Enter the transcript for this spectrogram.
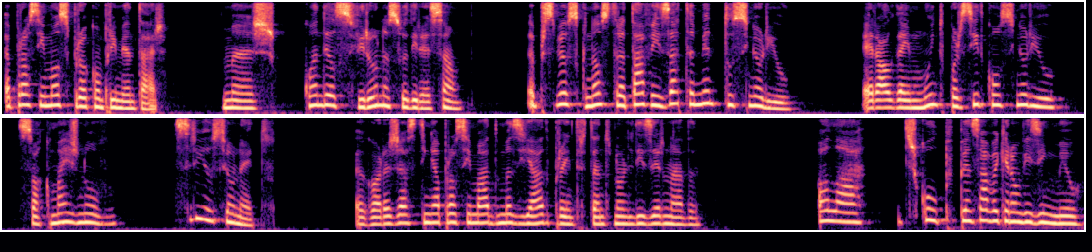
Aproximou-se para o cumprimentar, mas quando ele se virou na sua direção, apercebeu-se que não se tratava exatamente do Sr. Yu. Era alguém muito parecido com o Sr. Yu, só que mais novo. Seria o seu neto. Agora já se tinha aproximado demasiado para entretanto não lhe dizer nada. Olá, Desculpe, pensava que era um vizinho meu.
